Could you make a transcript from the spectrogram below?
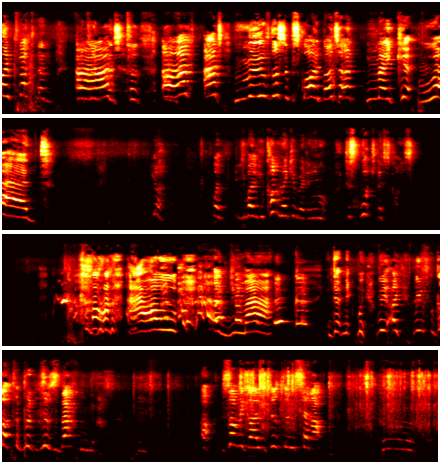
like button and And- and, and move the subscribe button. Make it red. Yeah. Well, you, well, you can't make it red anymore. Just watch this, guys. Ow! Mac. You don't need. Wait, wait, I, we forgot to put this down. Uh, sorry, guys, it's just been set up.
